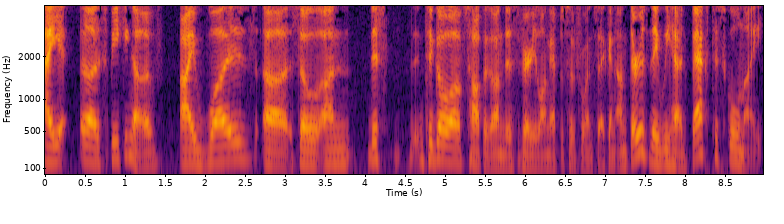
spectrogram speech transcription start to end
I uh speaking of, I was uh so on this to go off topic on this very long episode for one second. On Thursday we had back to school night.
